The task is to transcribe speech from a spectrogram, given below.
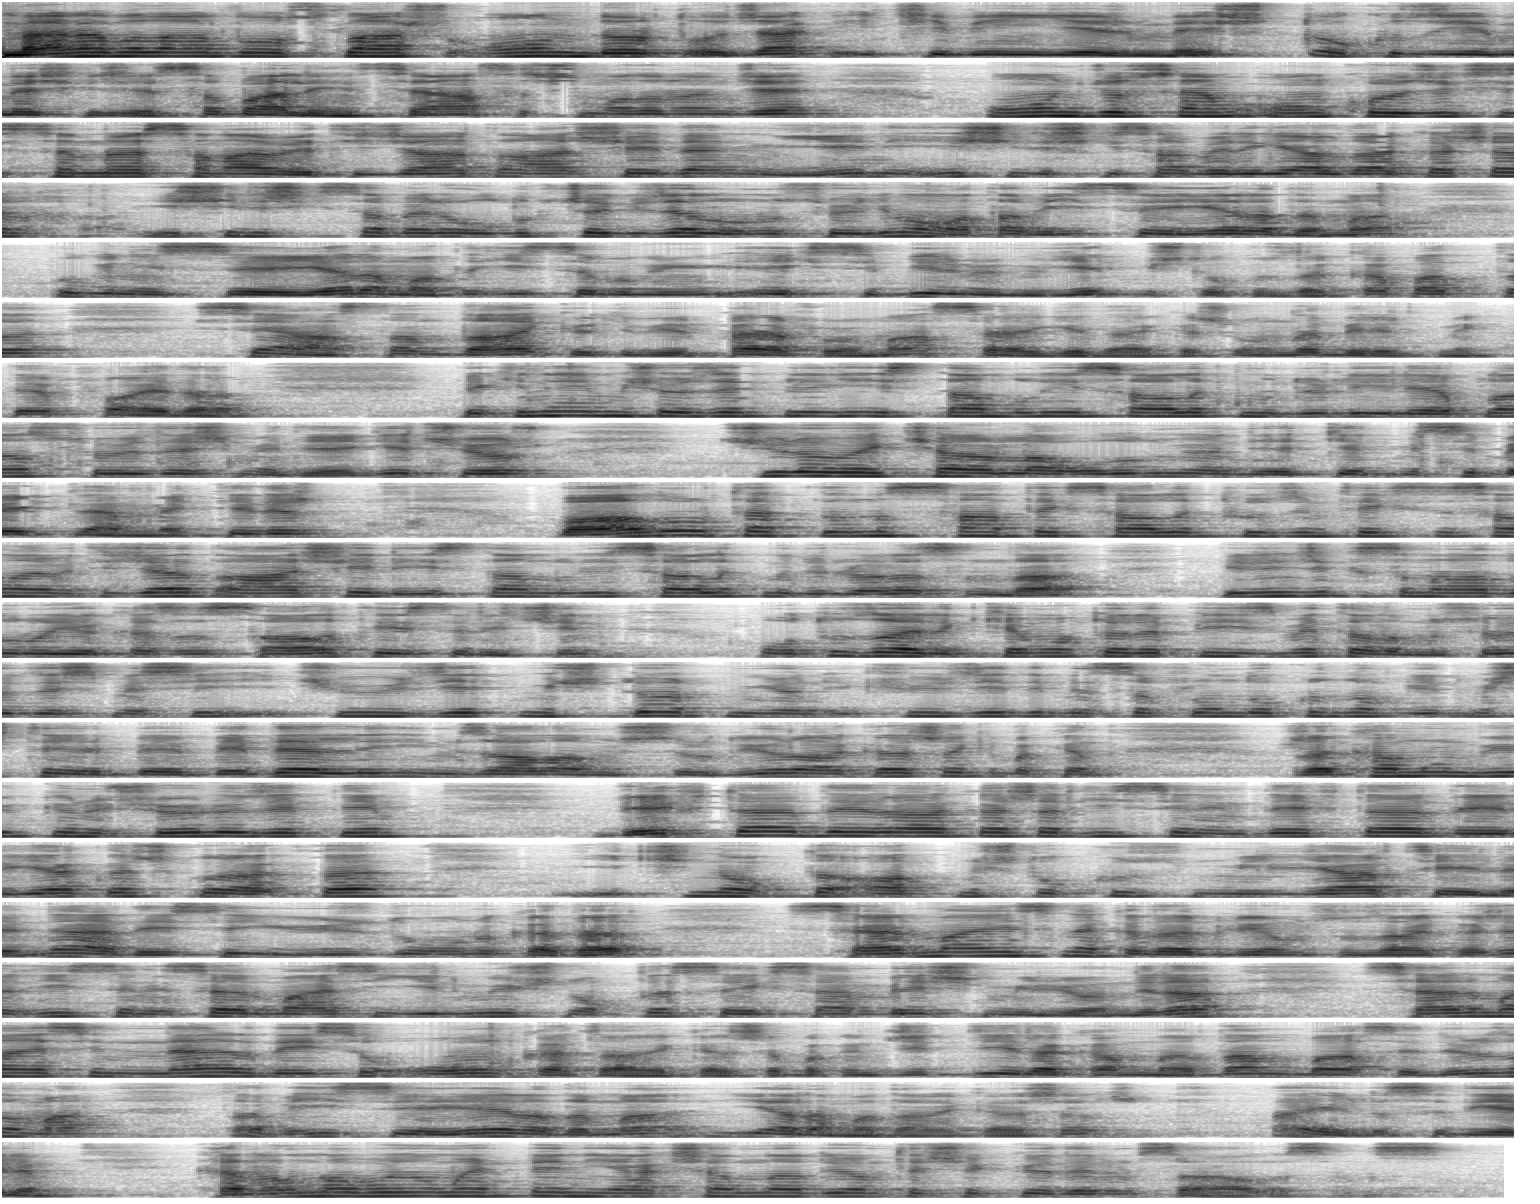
Merhabalar dostlar. 14 Ocak 2025 9.25 gece sabahleyin seans açılmadan önce Oncosem Onkolojik Sistemler Sanayi ve Ticaret AŞ'den yeni iş ilişkisi haberi geldi arkadaşlar. İş ilişkisi haberi oldukça güzel onu söyleyeyim ama tabi hisseye yaradı mı? Bugün hisseye yaramadı. Hisse bugün eksi 1,79'da kapattı. Seanstan daha kötü bir performans sergiledi arkadaşlar. Onu da belirtmekte fayda var. Peki neymiş özet bilgi İstanbul İl Sağlık Müdürlüğü ile yapılan sözleşme diye geçiyor. Ciro ve karla olumlu yönde etki etmesi beklenmektedir. Bağlı ortaklığımız Santek Sağlık Turizm Tekstil Sanayi ve Ticaret AŞ ile İstanbul İl Sağlık Müdürlüğü arasında birinci kısım Anadolu yakası sağlık testleri için 30 aylık kemoterapi hizmet alımı sözleşmesi 274 milyon 207 bin 019.70 TL bedelle imzalanmıştır diyor. Arkadaşlar ki bakın rakamın büyüklüğünü şöyle özetleyeyim. Defter değeri arkadaşlar hissenin defter değeri yaklaşık olarak da 2.69 milyar TL neredeyse %10'u kadar. Sermayesi ne kadar biliyor musunuz arkadaşlar? Hissenin sermayesi 23.85 milyon lira. Sermayesi neredeyse 10 katı arkadaşlar. Bakın ciddi rakamlardan bahsediyoruz ama tabi hisseye yaradı mı yaramadı arkadaşlar. Hayırlısı diyelim. Kanalıma abone olmayı unutmayın. İyi akşamlar diyorum. Teşekkür ederim. Sağ olasınız.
